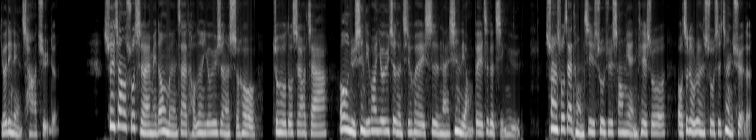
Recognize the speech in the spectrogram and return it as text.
有点点差距的。所以这样说起来，每当我们在讨论忧郁症的时候，最后都是要加。哦，女性罹患忧郁症的机会是男性两倍。这个警语，虽然说在统计数据上面，你可以说哦，这个论述是正确的，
